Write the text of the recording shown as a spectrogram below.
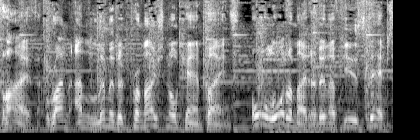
Five, run unlimited promotional campaigns, all automated in a few steps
